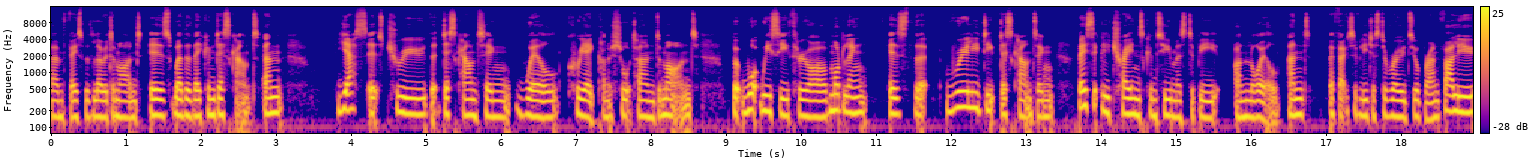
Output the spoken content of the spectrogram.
um, faced with lower demand is whether they can discount. And yes, it's true that discounting will create kind of short term demand. But what we see through our modelling is that really deep discounting basically trains consumers to be unloyal and effectively just erodes your brand value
